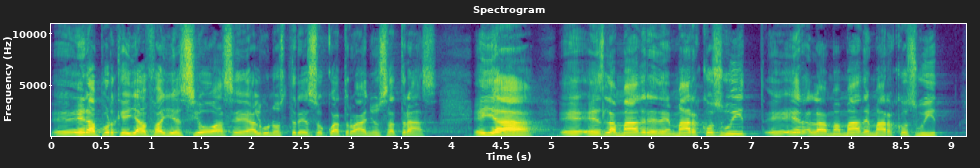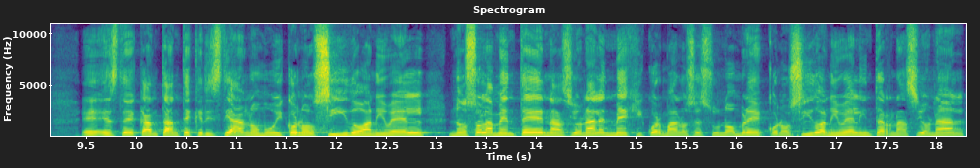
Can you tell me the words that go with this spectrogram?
eh, era porque ya falleció hace algunos tres o cuatro años atrás. Ella eh, es la madre de Marcos Witt, era la mamá de Marcos Witt este cantante cristiano muy conocido a nivel no solamente nacional en México, hermanos, es un hombre conocido a nivel internacional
